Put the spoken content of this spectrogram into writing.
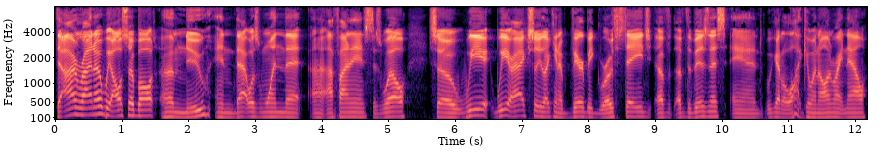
The Iron Rhino we also bought um, new, and that was one that uh, I financed as well. So we we are actually like in a very big growth stage of, of the business, and we got a lot going on right now.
